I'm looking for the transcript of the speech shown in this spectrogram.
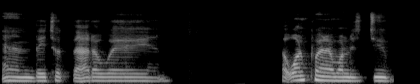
and they took that away and at one point i wanted to do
